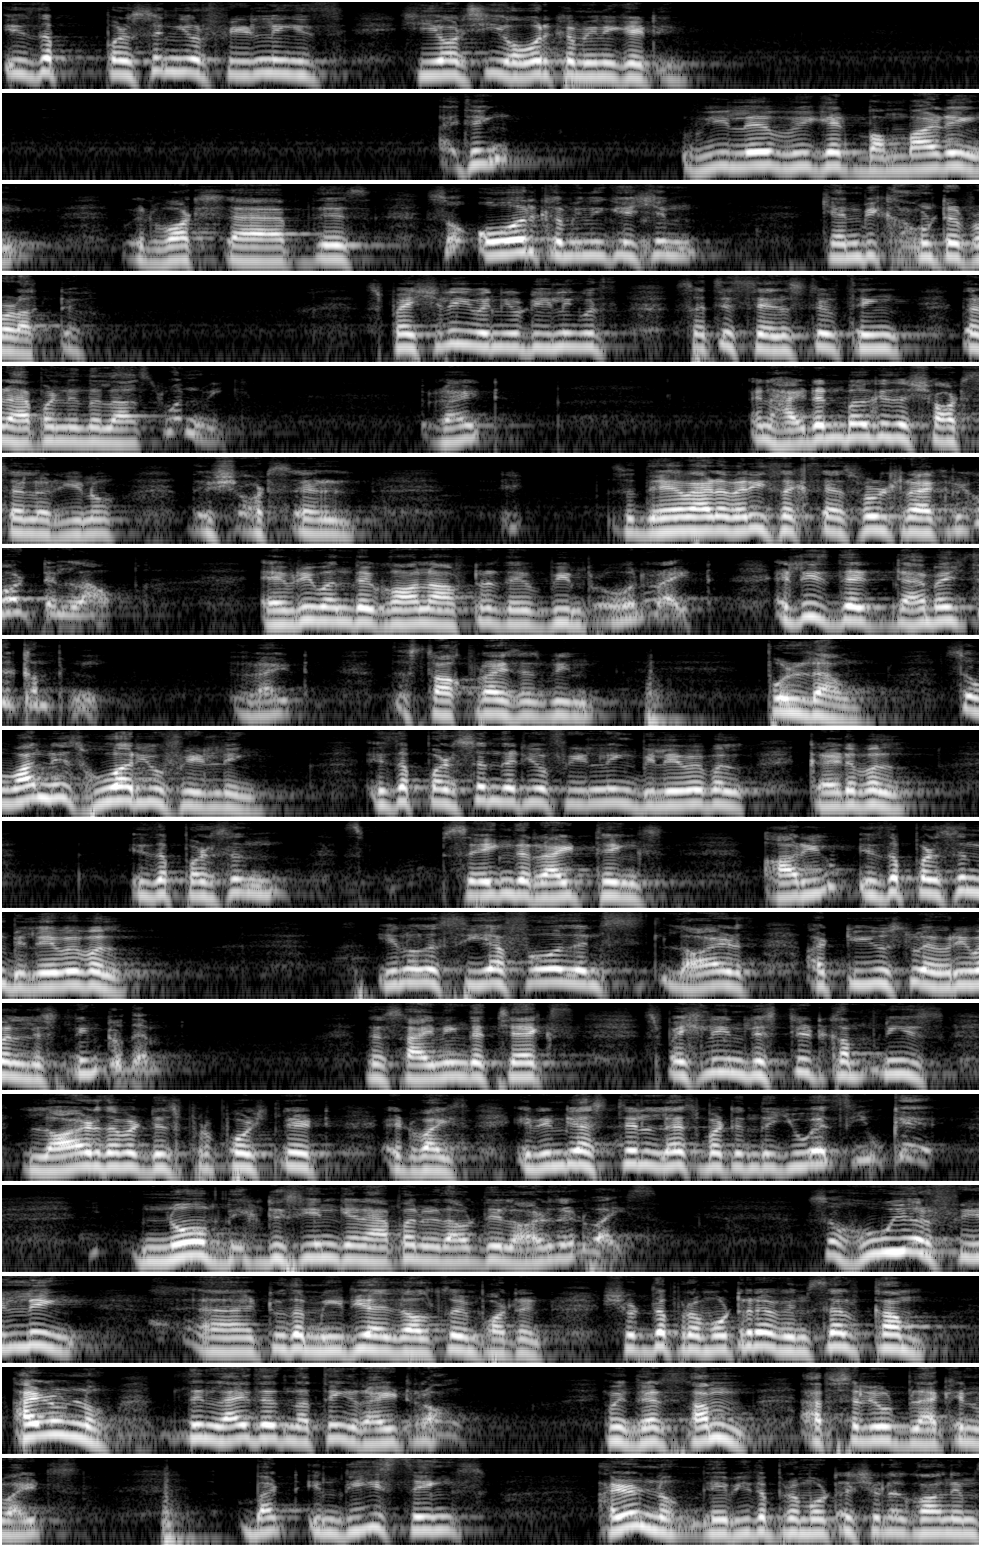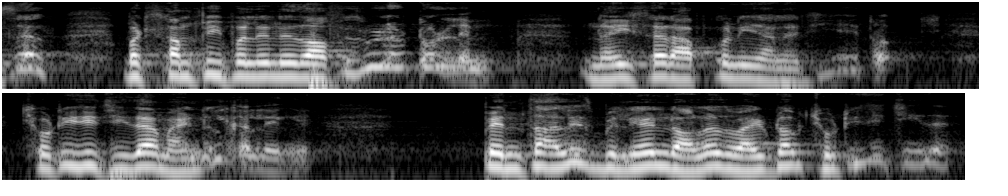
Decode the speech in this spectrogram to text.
is the person you're fielding is he or she over communicating? I think we live, we get bombarding with WhatsApp, this. So over communication can be counterproductive, especially when you're dealing with such a sensitive thing that happened in the last one week, right? And Hindenburg is a short seller, you know, they short sell. So they have had a very successful track record till now. Everyone they've gone after, they've been proven right. At least they damaged the company, right? The stock price has been pulled down. So one is who are you fielding? Is the person that you're fielding believable, credible? Is the person saying the right things? Are you, is the person believable? You know, the CFOs and lawyers are too used to everyone listening to them. They're signing the checks, especially in listed companies, lawyers have a disproportionate advice. In India, still less, but in the US, UK, no big decision can happen without the lawyer's advice. So who you're fielding uh, to the media is also important. Should the promoter have himself come? I don't know. In life, there's nothing right, wrong. I mean, there's some absolute black and whites, but in these things, I don't know. Maybe the promoter should have gone himself, but some people in his office would have told him, नहीं sir आपको नहीं आना चाहिए तो छोटी सी चीज़ है हम handle कर लेंगे 45 बिलियन डॉलर्स वाइप्ड आउट छोटी सी चीज़ है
